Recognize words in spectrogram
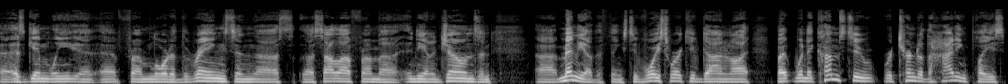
uh, as Gimli uh, uh from Lord of the Rings and uh, uh Sallah from uh, Indiana Jones and many other things too, voice work you've done and all that. But when it comes to Return to the Hiding Place,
